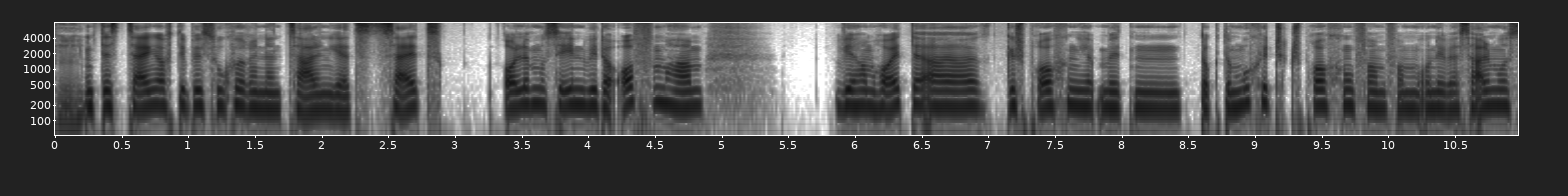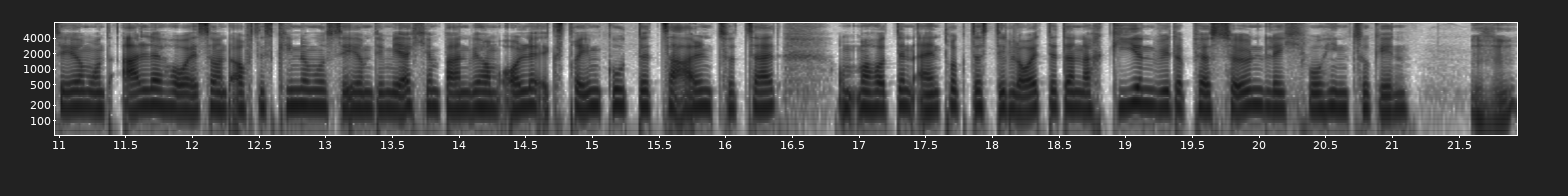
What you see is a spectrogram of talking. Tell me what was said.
Mhm. Und das zeigen auch die Besucherinnenzahlen jetzt. Seit alle Museen wieder offen haben, wir haben heute auch gesprochen, ich habe mit dem Dr. Muchic gesprochen vom, vom Universalmuseum und alle Häuser und auch das Kindermuseum, die Märchenbahn, wir haben alle extrem gute Zahlen zurzeit und man hat den Eindruck, dass die Leute danach gieren, wieder persönlich wohin zu gehen. Mhm.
